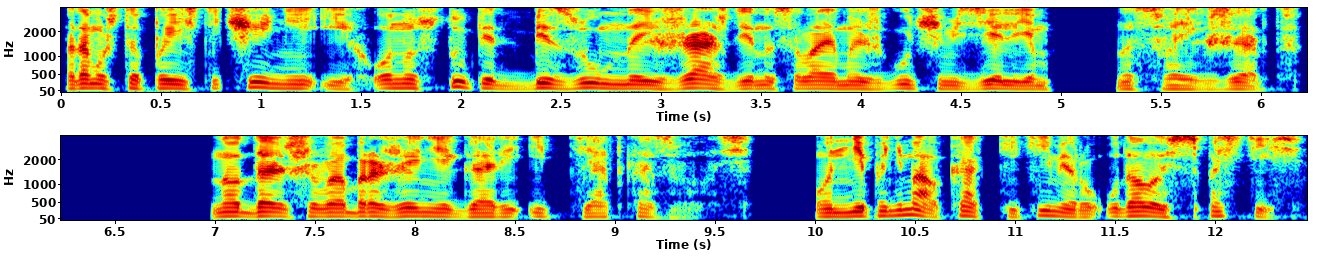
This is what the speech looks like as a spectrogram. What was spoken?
потому что по истечении их он уступит безумной жажде, насылаемой жгучим зельем на своих жертв. Но дальше воображение Гарри идти отказывалось. Он не понимал, как Кикимеру удалось спастись.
